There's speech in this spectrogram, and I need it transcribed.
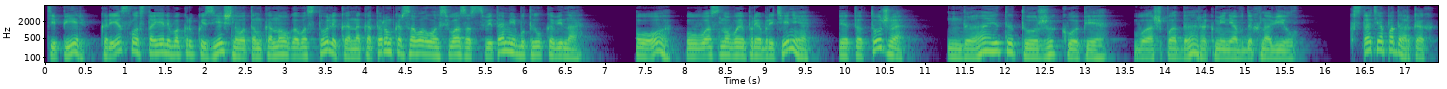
Теперь кресла стояли вокруг изящного тонконогого столика, на котором красовалась ваза с цветами и бутылка вина. «О, у вас новое приобретение? Это тоже?» «Да, это тоже копия. Ваш подарок меня вдохновил». «Кстати, о подарках».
